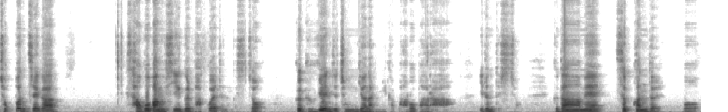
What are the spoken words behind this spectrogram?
첫 번째가 사고 방식을 바꿔야 되는 것이죠. 그 그게 이제 정견 아닙니까? 바로 봐라 이런 뜻이죠. 그 다음에 습관들 뭐,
